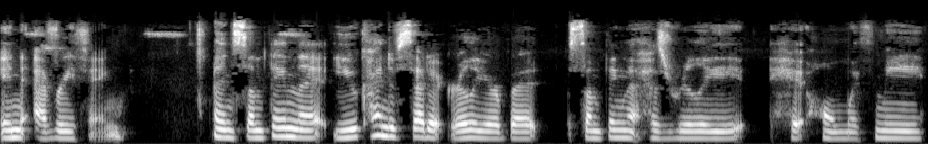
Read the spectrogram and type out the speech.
in everything. And something that you kind of said it earlier, but something that has really hit home with me.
